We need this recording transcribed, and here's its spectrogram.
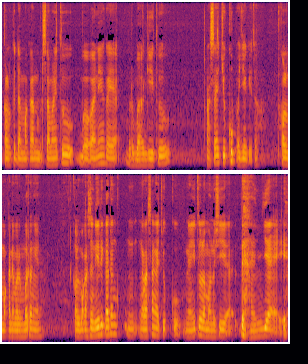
kalau kita makan bersama itu bawaannya kayak berbagi itu rasanya cukup aja gitu kalau makannya bareng-bareng ya. Kalau makan sendiri kadang ngerasa nggak cukup. Nah itulah manusia. Anjay.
